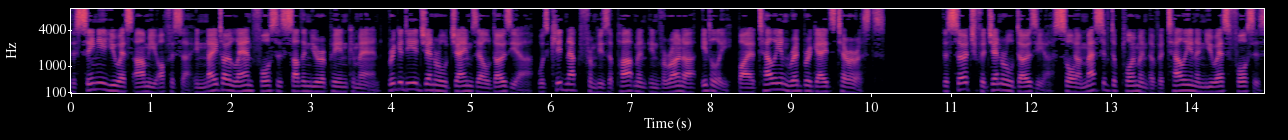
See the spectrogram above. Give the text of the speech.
the senior U.S. Army officer in NATO Land Forces Southern European Command, Brigadier General James L. Dozier, was kidnapped from his apartment in Verona, Italy, by Italian Red Brigade's terrorists. The search for General Dozier saw a massive deployment of Italian and U.S. forces,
